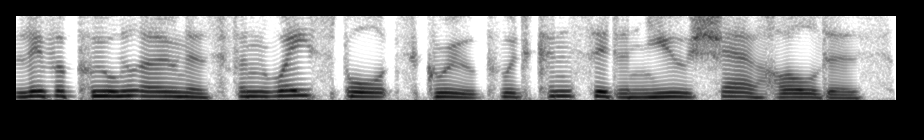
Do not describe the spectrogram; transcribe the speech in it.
Liverpool owners Fenway Sports Group would consider new shareholders.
